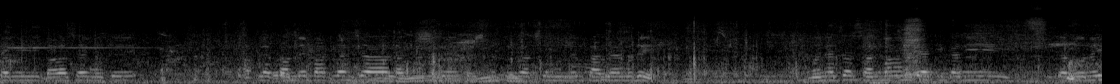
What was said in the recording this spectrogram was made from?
त्यांनी बाळासाहेब होते. आपल्या तांबे पाटलांच्या लग्नामध्ये कृष्ण राष्ट्र मंडळ कार्यालयामध्ये मनाचा सन्मान त्या ठिकाणी त्या दोनही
